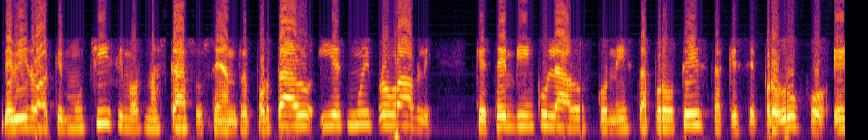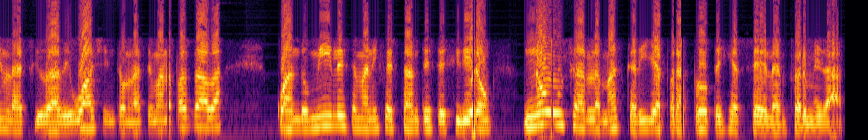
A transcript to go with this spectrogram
debido a que muchísimos más casos se han reportado y es muy probable que estén vinculados con esta protesta que se produjo en la ciudad de Washington la semana pasada cuando miles de manifestantes decidieron no usar la mascarilla para protegerse de la enfermedad.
